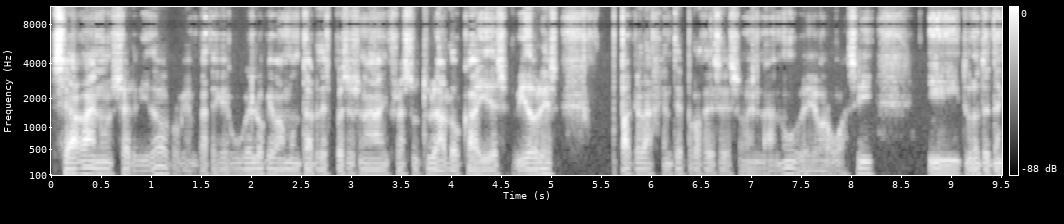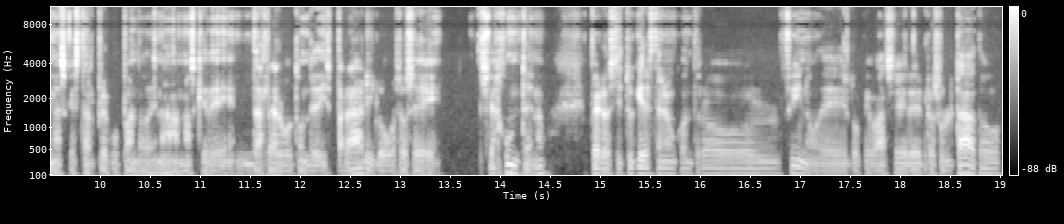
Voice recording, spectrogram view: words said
se haga en un servidor, porque me parece que Google lo que va a montar después es una infraestructura loca y de servidores para que la gente procese eso en la nube o algo así y tú no te tengas que estar preocupando de nada más que de darle al botón de disparar y luego eso se, se junte, ¿no? Pero si tú quieres tener un control fino de lo que va a ser el resultado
